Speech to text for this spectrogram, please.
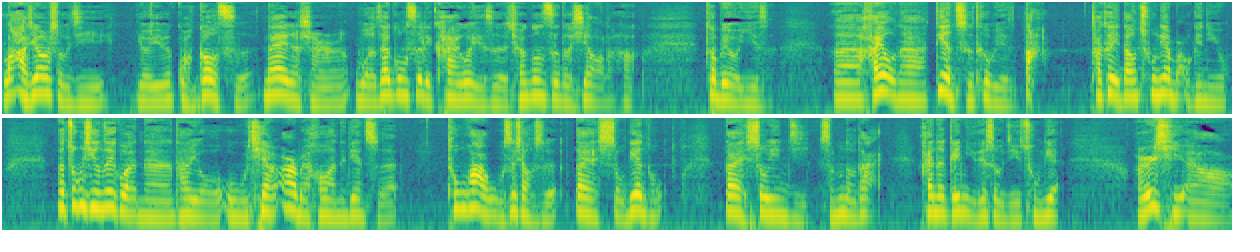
辣椒手机，有一个广告词，那个声我在公司里开过一次，全公司都笑了啊，特别有意思。呃，还有呢，电池特别大，它可以当充电宝给你用。那中兴这款呢，它有五千二百毫安的电池，通话五十小时，带手电筒，带收音机，什么都带，还能给你的手机充电。而且啊，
